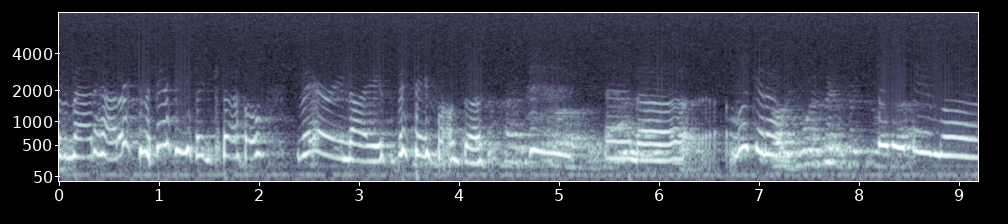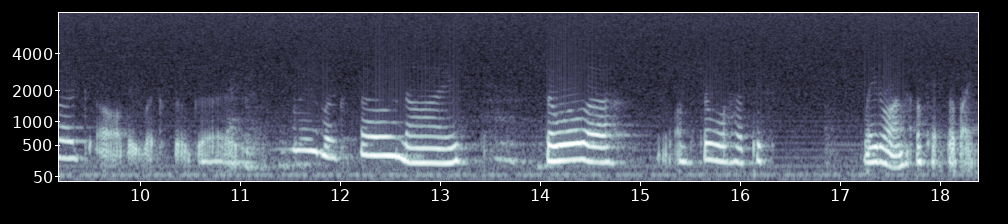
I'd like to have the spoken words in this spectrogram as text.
the Mad Hatter. There you go. Very nice. Very well done. And uh, look at how they look so good. They look so nice. So we'll, uh, I'm sure we'll have pictures later on. Okay, bye bye.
